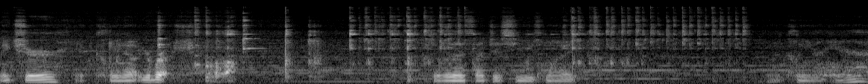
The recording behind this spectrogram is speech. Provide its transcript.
make sure you clean out your brush. So for this, I just use my, my cleaner here.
